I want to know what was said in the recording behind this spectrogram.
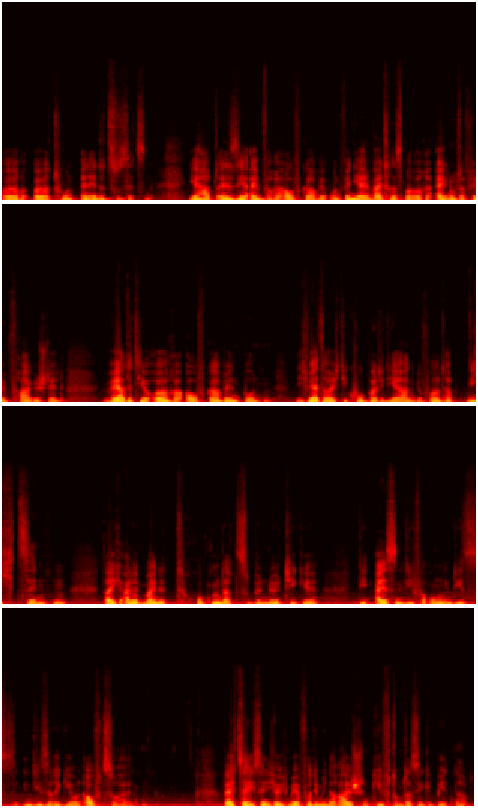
euer, euer Tun ein Ende zu setzen. Ihr habt eine sehr einfache Aufgabe und wenn ihr ein weiteres Mal eure Eignung dafür in Frage stellt, werdet ihr eurer Aufgabe entbunden. Ich werde euch die Kobolde, die ihr angefordert habt, nicht senden, da ich alle meine Truppen dazu benötige, die Eisenlieferungen in, dieses, in diese Region aufzuhalten. Gleichzeitig sende ich euch mehr vor dem mineralischen Gift, um das ihr gebeten habt.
